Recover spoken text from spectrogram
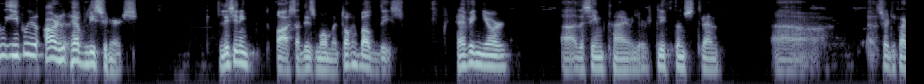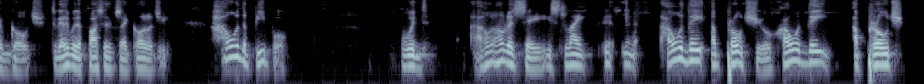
if we are have listeners listening to us at this moment talking about this having your uh, at the same time your clifton strength uh, certified coach together with a positive psychology how the people would how, how let's say it's like you know, how would they approach you? How would they approach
